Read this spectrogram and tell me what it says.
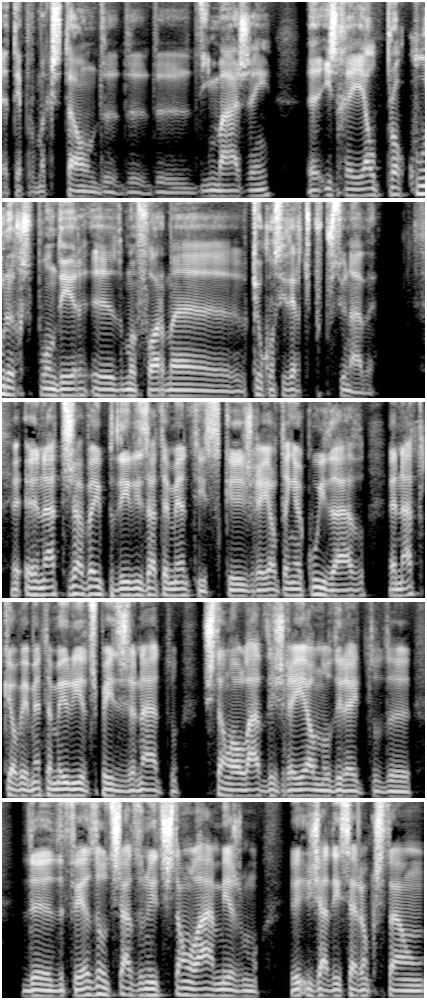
até por uma questão de, de, de, de imagem, Israel procura responder de uma forma que eu considero desproporcionada. A NATO já veio pedir exatamente isso, que Israel tenha cuidado. A NATO, que obviamente a maioria dos países da NATO estão ao lado de Israel no direito de, de defesa, os Estados Unidos estão lá mesmo, já disseram que estão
